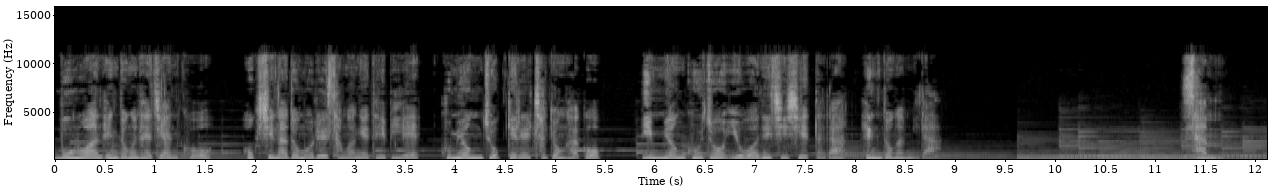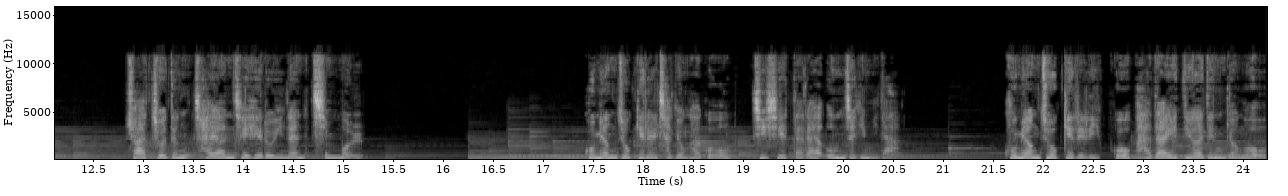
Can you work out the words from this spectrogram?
무모한 행동은 하지 않고 혹시나도 모를 상황에 대비해 구명조끼를 착용하고 인명구조 요원의 지시에 따라 행동합니다. 3. 좌초 등 자연재해로 인한 침몰 구명조끼를 착용하고 지시에 따라 움직입니다. 구명조끼를 입고 바다에 뛰어든 경우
